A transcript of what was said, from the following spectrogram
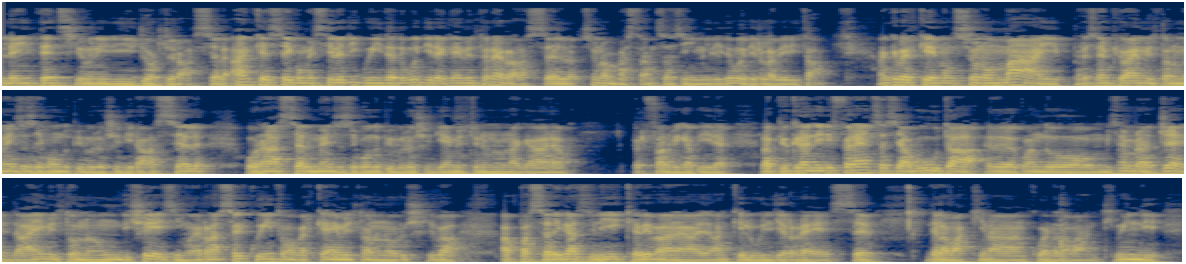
le intenzioni di George Russell, anche se come stile di guida devo dire che Hamilton e Russell sono abbastanza simili, devo dire la verità, anche perché non sono mai, per esempio Hamilton mezzo secondo più veloce di Russell o Russell mezzo secondo più veloce di Hamilton in una gara, per farvi capire. La più grande differenza si è avuta eh, quando mi sembra a Jeddah, Hamilton undicesimo e Russell quinto, ma perché Hamilton non riusciva a passare Gasly che aveva anche lui il DRS della macchina ancora davanti, quindi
